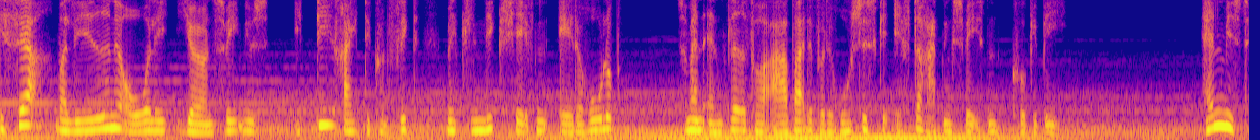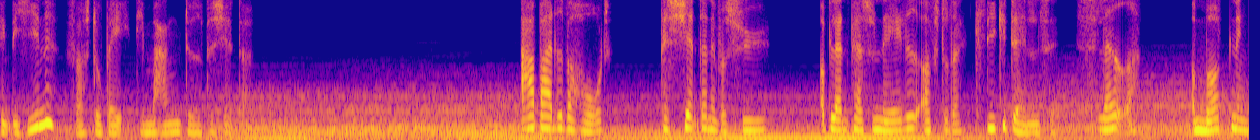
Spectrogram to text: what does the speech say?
Især var ledende overlæg Jørgen Svenius i direkte konflikt med klinikchefen Ada Holub, som han anklagede for at arbejde for det russiske efterretningsvæsen KGB. Han mistænkte hende for at stå bag de mange døde patienter. Arbejdet var hårdt, patienterne var syge, og blandt personalet opstod der klikkedannelse, sladder og mobning,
